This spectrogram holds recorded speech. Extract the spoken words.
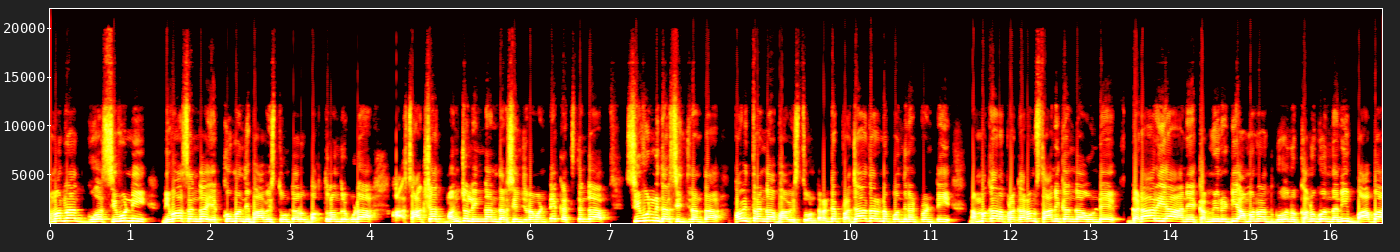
అమర్నాథ్ గుహ శివుణ్ణి నివాసంగా ఎక్కువ మంది భావిస్తూ ఉంటారు. భక్తులందరూ కూడా సాక్షాత్ మంచు లింగాన్ని దర్శించడం అంటే ఖచ్చితంగా శివుణ్ణి దర్శించినంత పవిత్రంగా భావిస్తూ ఉంటారు. అంటే ప్రజాదరణ పొందినటువంటి నమ్మకాల ప్రకారం స్థానికంగా ఉండే గడారియా అనే కమ్యూనిటీ అమర్నాథ్ గుహను కనుగొందని బాబా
